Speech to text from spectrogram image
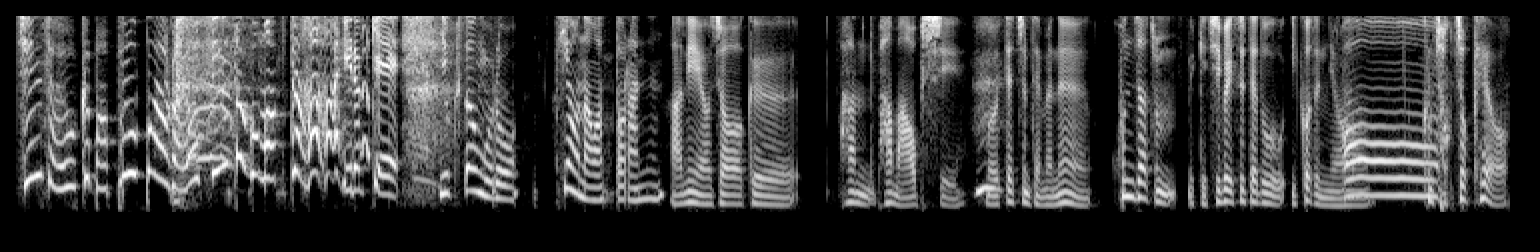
진짜요? 그 바쁜 오빠가요? 진짜 고맙다. 이렇게 육성으로 튀어나왔더라는. 아니에요. 저 그, 한 밤 9시, 뭐 이때쯤 되면은 혼자 좀 이렇게 집에 있을 때도 있거든요. 어. 그럼 적적해요.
